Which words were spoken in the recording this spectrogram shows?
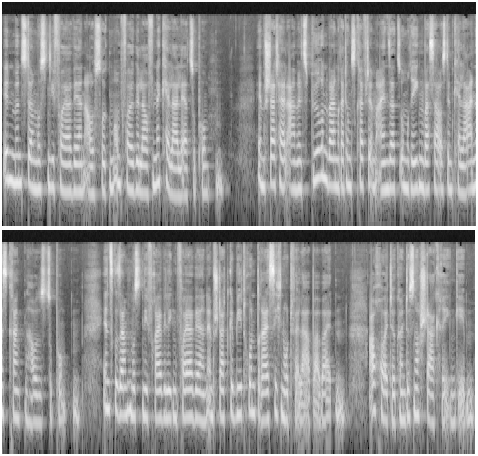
In Münster mussten die Feuerwehren ausrücken, um vollgelaufene Keller leer zu pumpen. Im Stadtteil Amelsbüren waren Rettungskräfte im Einsatz, um Regenwasser aus dem Keller eines Krankenhauses zu pumpen. Insgesamt mussten die freiwilligen Feuerwehren im Stadtgebiet rund 30 Notfälle abarbeiten. Auch heute könnte es noch Starkregen geben.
